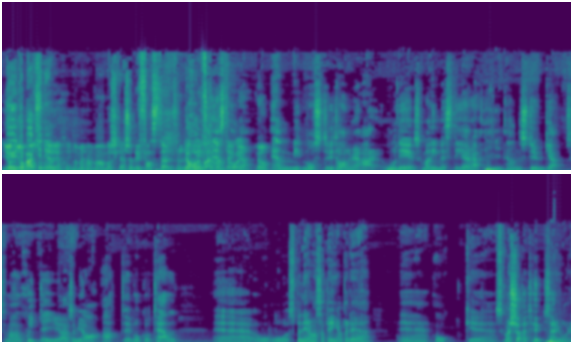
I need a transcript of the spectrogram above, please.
Jag, Ut i jag backen måste igen. skynda mig hem, annars kanske jag blir fast här. Jag har bara en fråga. Ja. En måste vi ta när vi är här. Och det är, ska man investera i en stuga? Ska man skita i att göra som jag? Att eh, boka hotell eh, och, och spendera massa pengar på det? Eh, och eh, ska man köpa ett hus här i år?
